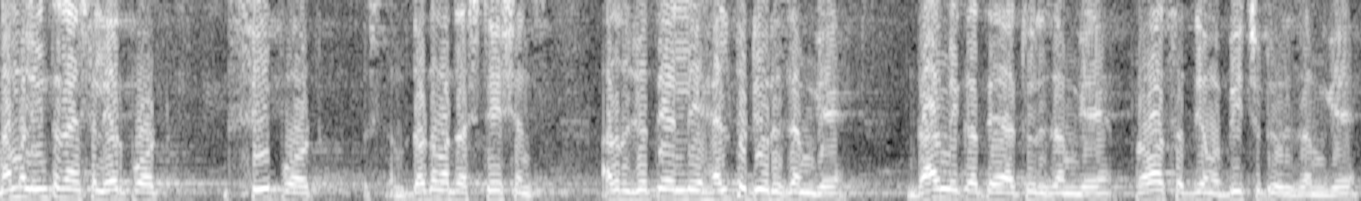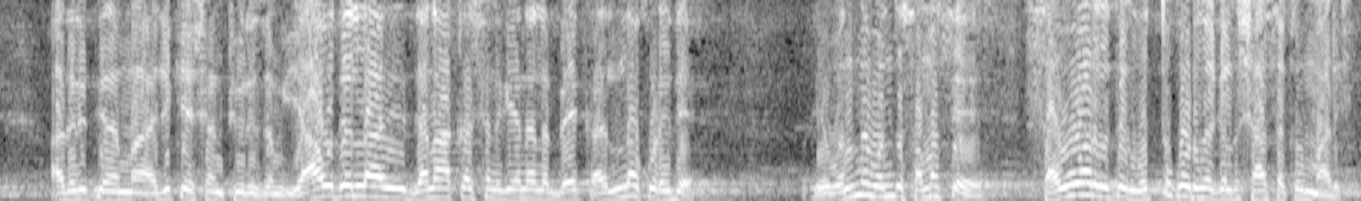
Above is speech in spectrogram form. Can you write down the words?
ನಮ್ಮಲ್ಲಿ ಇಂಟರ್ನ್ಯಾಷನಲ್ ಏರ್ಪೋರ್ಟ್ ಸೀ ಪೋರ್ಟ್ ದೊಡ್ಡ ಮಟ್ಟದ ಸ್ಟೇಷನ್ಸ್ ಅದರ ಜೊತೆಯಲ್ಲಿ ಹೆಲ್ತ್ ಟೂರಿಸಂಗೆ ಧಾರ್ಮಿಕತೆಯ ಟೂರಿಸಂಗೆ ಪ್ರವಾಸೋದ್ಯಮ ಬೀಚ್ ಟೂರಿಸಂಗೆ ಅದೇ ರೀತಿ ನಮ್ಮ ಎಜುಕೇಶನ್ ಟೂರಿಸಂ ಯಾವುದೆಲ್ಲ ಜನ ಆಕರ್ಷಣೆಗೆ ಏನೆಲ್ಲ ಬೇಕು? ಎಲ್ಲ ಕೂಡ ಇದೆ. ಒಂದೇ ಒಂದು ಸಮಸ್ಯೆ ಸೌಹಾರ್ದತೆಗೆ ಒತ್ತು ಕೊಡುವ ಕೆಲಸ ಶಾಸಕರು ಮಾಡಿ.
